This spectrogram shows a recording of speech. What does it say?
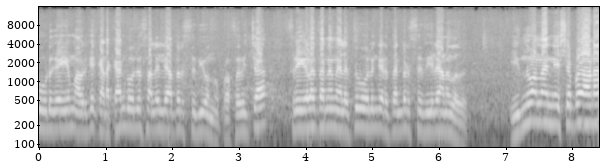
കൂടുകയും അവർക്ക് കിടക്കാൻ പോലും സ്ഥലമില്ലാത്തൊരു സ്ഥിതി വന്നു. പ്രസവിച്ച സ്ത്രീകളെ തന്നെ നിലത്ത് പോലും കിടത്തേണ്ട ഒരു സ്ഥിതിയിലാണുള്ളത്. ഇന്ന് വന്ന് അന്വേഷിച്ചപ്പോഴാണ്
